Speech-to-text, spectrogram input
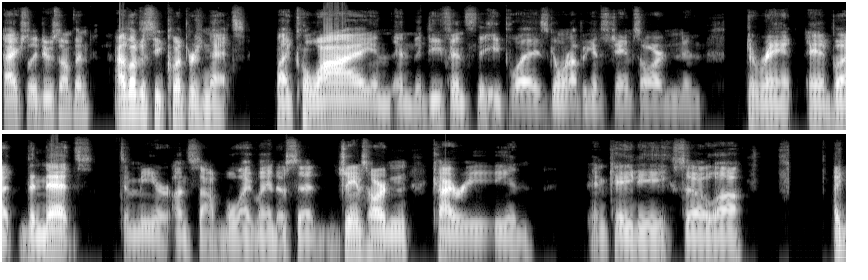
actually do something. I'd love to see Clippers Nets like Kawhi and, and the defense that he plays going up against James Harden and Durant. And but the Nets to me are unstoppable, like Lando said. James Harden, Kyrie, and and KD. So uh, I,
